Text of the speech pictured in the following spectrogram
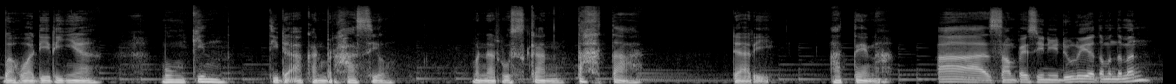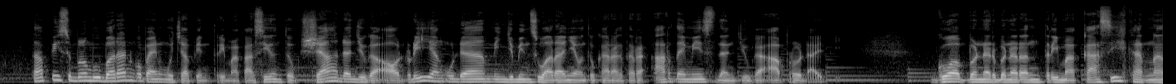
bahwa dirinya mungkin tidak akan berhasil meneruskan tahta dari Athena. Ah, sampai sini dulu ya teman-teman. Tapi sebelum bubaran, gue pengen ngucapin terima kasih untuk Syah dan juga Audrey yang udah minjemin suaranya untuk karakter Artemis dan juga Aphrodite. Gue bener-beneran terima kasih karena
